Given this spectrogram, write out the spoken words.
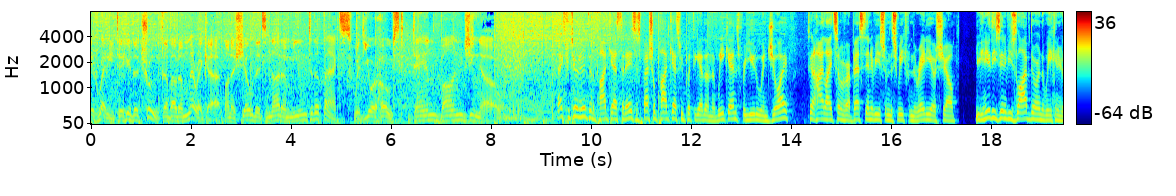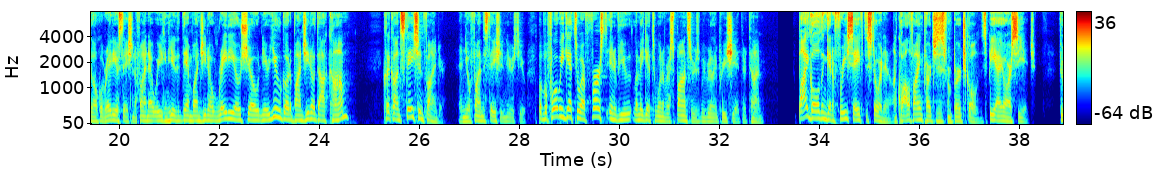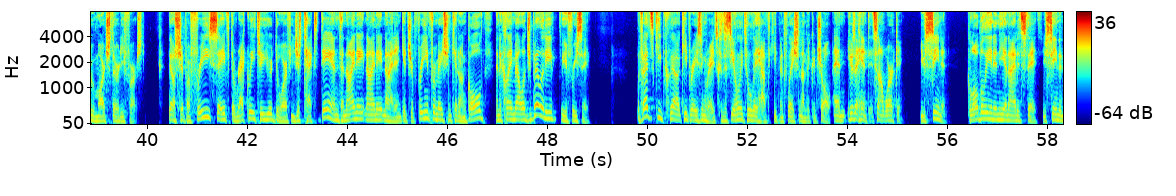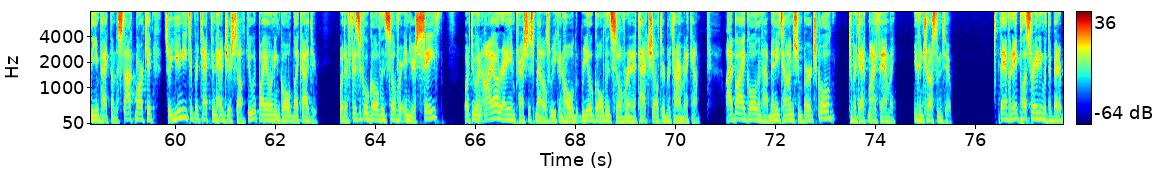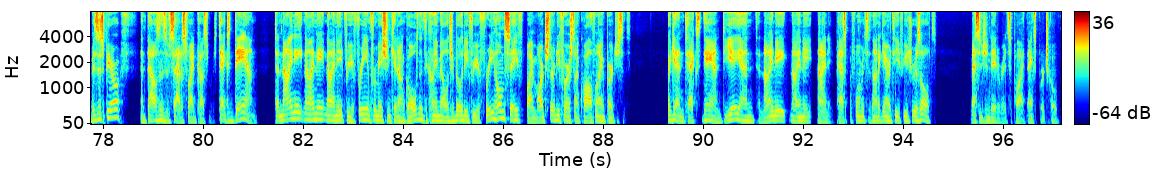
Get ready to hear the truth about America on a show that's not immune to the facts with your host, Dan Bongino. Thanks for tuning into the podcast today. It's a special podcast we put together on the weekends for you to enjoy. It's going to highlight some of our best interviews from this week from the radio show. You can hear these interviews live during the week in your local radio station. To find out where you can hear the Dan Bongino radio show near you, go to bongino.com, click on Station Finder and you'll find the station nearest you. But before we get to our first interview, let me get to one of our sponsors. We really appreciate their time. Buy gold and get a free safe to store it in on qualifying purchases from Birch Gold. It's B I R C H through March 31st. They'll ship a free safe directly to your door if you just text Dan to 98989 and get your free information kit on gold and to claim eligibility for your free safe. The feds keep uh, keep raising rates because it's the only tool they have to keep inflation under control. And here's a hint: it's not working. You've seen it globally and in the United States. You've seen the impact on the stock market. So you need to protect and hedge yourself. Do it by owning gold like I do, whether physical gold and silver in your safe or through an IRA in precious metals where you can hold real gold and silver in a tax sheltered retirement account. I buy gold and have many times from Birch Gold to protect my family. You can trust them too. They have an A plus rating with the Better Business Bureau and thousands of satisfied customers. Text Dan to 989898 for your free information kit on gold and to claim eligibility for your free home safe by March 31st on qualifying purchases. Again, text Dan, D A N, to 989898. Past performance is not a guarantee of future results. Message and data rates apply. Thanks, Birch Gold.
